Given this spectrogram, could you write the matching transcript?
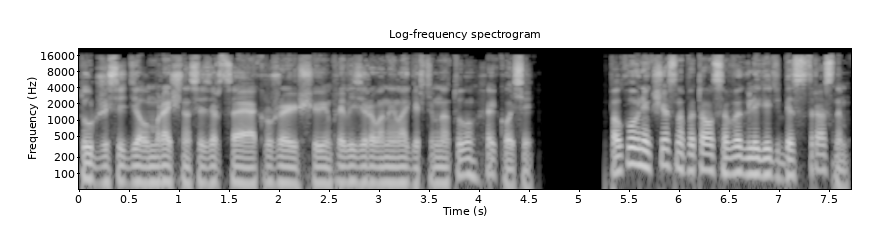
Тут же сидел, мрачно созерцая окружающую импровизированный лагерь темноту, Хайкоси. Полковник честно пытался выглядеть бесстрастным,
